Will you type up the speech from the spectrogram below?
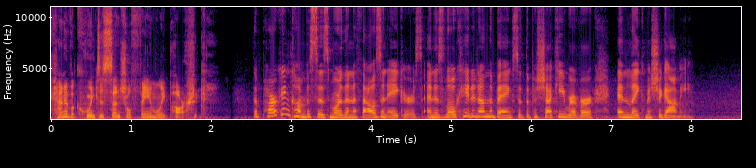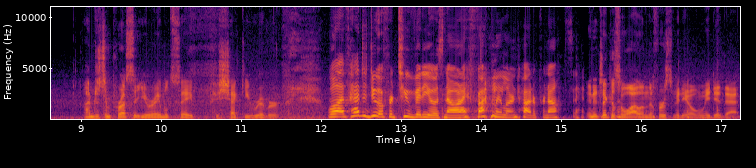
kind of a quintessential family park. The park encompasses more than a thousand acres and is located on the banks of the Peshekee River and Lake Michigamme. I'm just impressed that you were able to say Peshekee River. Well, I've had to do it for two videos now, and I finally learned how to pronounce it. And it took us a while in the first video when we did that.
